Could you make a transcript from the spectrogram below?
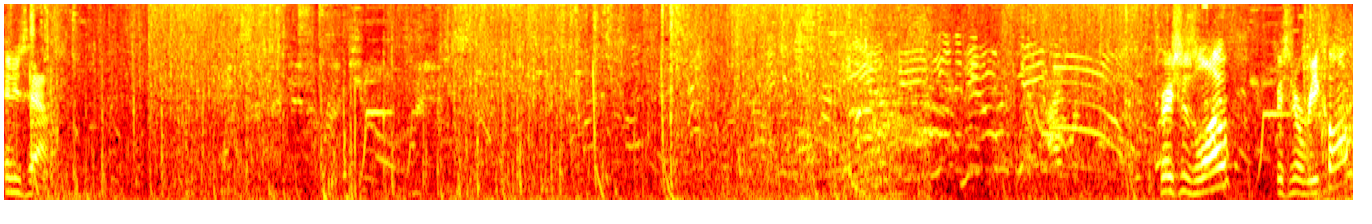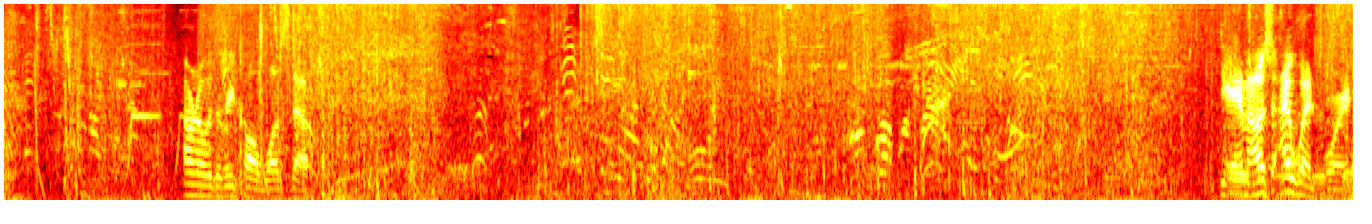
And he's half. Gracious low? Gracious recall? I don't know what the recall was though. Damn, I was I went for it.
